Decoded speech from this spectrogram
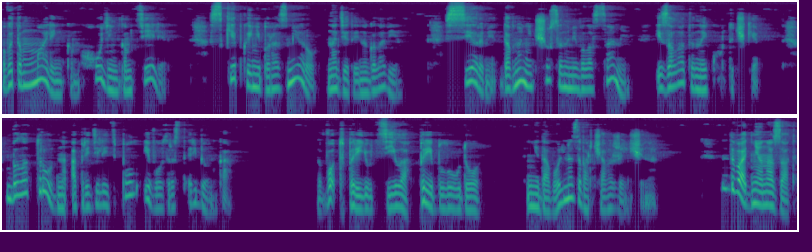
В этом маленьком, худеньком теле, с кепкой не по размеру, надетой на голове, с серыми, давно нечесанными волосами и залатанной курточке, было трудно определить пол и возраст ребенка. «Вот приютила приблуду!» — недовольно заворчала женщина. «Два дня назад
